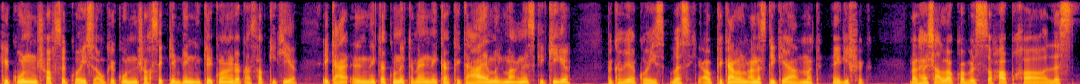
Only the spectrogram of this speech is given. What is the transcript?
تكون شخص كويس أو تكون شخص كمان انك يكون عندك أصحاب كتير. انك تكون كمان انك تتعامل مع ناس كتير بطريقة كويسة بس أو تتعامل مع ناس كتير عامة. هي دي الفكرة. ملهاش علاقة بالصحاب خالص.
